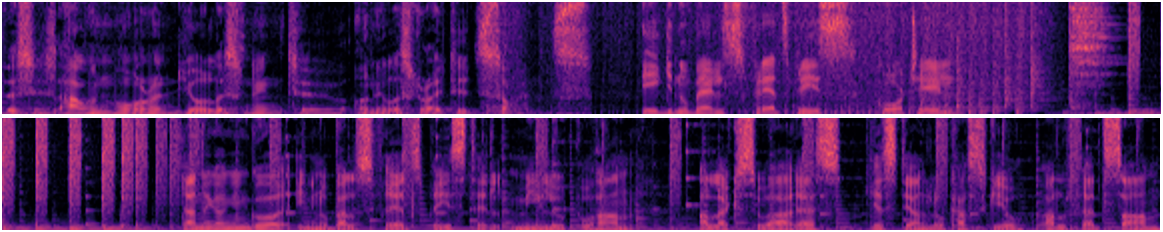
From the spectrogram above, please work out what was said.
This is Alan Moore, and you're listening to Unillustrated Science. Ig Nobels fredspris går til Denne gangen går Ig Nobels fredspris til Milo Pohan, Alex Suárez, Christian Locascio, Alfred Sahn,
